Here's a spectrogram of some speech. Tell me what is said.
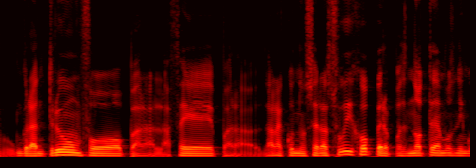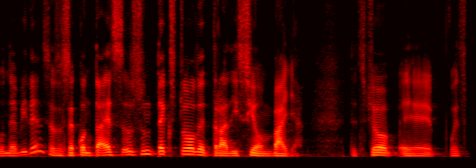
un gran triunfo para la fe, para dar a conocer a su hijo, pero pues no tenemos ninguna evidencia, o sea, se cuenta, es, es un texto de tradición, vaya. De hecho, eh, pues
